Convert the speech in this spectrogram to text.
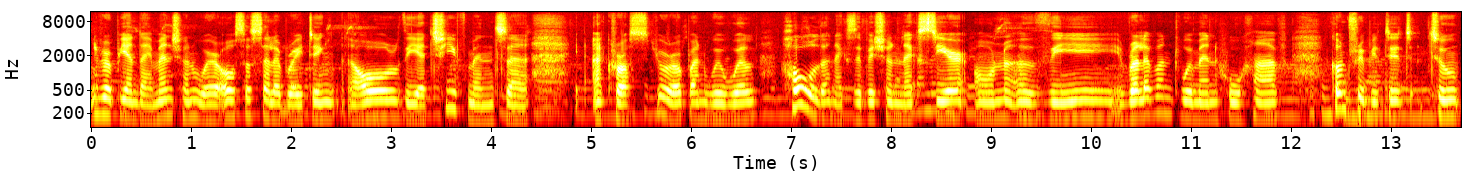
European dimension, we're also celebrating all the achievements uh, across Europe, and we will hold an exhibition next year on uh, the relevant women who have contributed to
